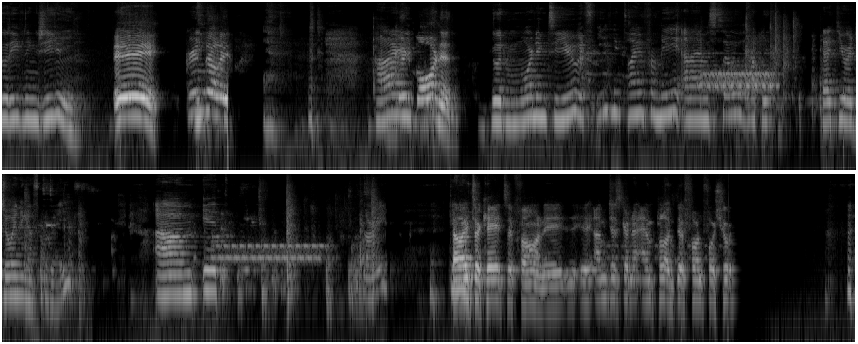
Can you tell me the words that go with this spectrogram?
Good evening, Gilles. Hey, Grindelly. Hi. Good morning. Good morning to you. It's evening time for me, and I am so happy that you are joining us today. Um, it. Sorry. Can No, you- it's okay. It's a phone. Eh, eh, I'm just going to unplug the phone for sure.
